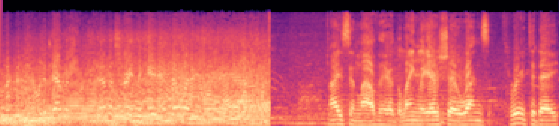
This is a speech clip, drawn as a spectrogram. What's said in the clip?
to demonstrate the capabilities. Nice and loud there. The Langley Air Show runs through today.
